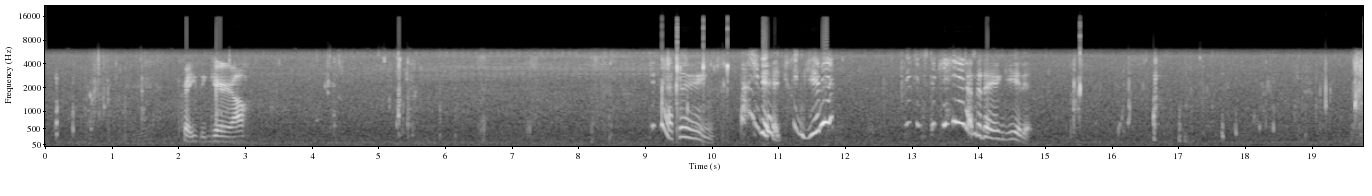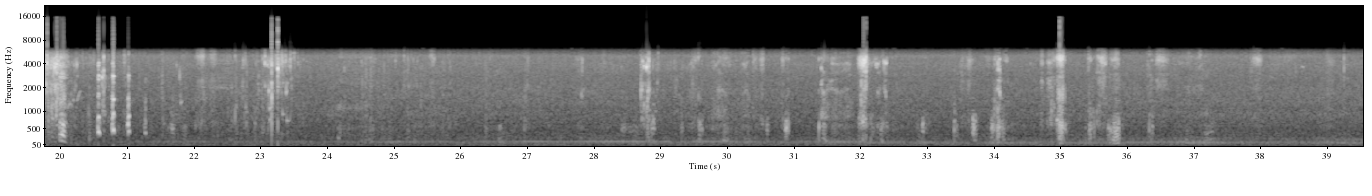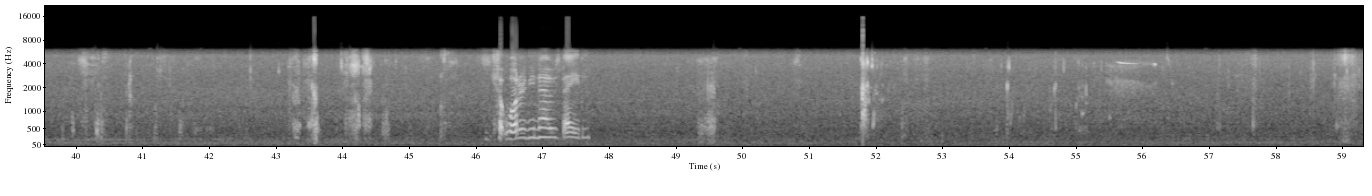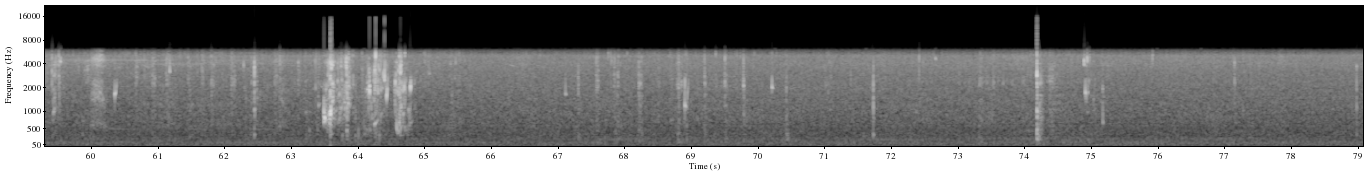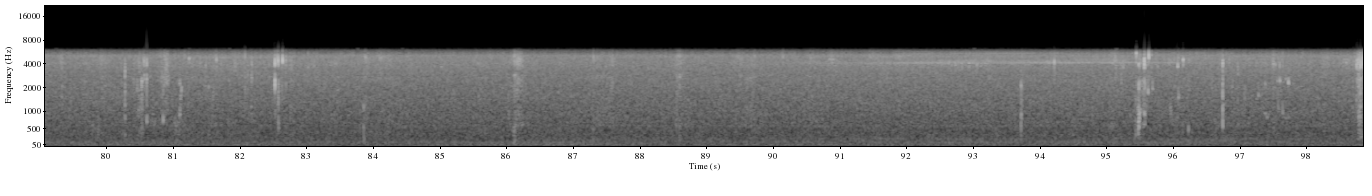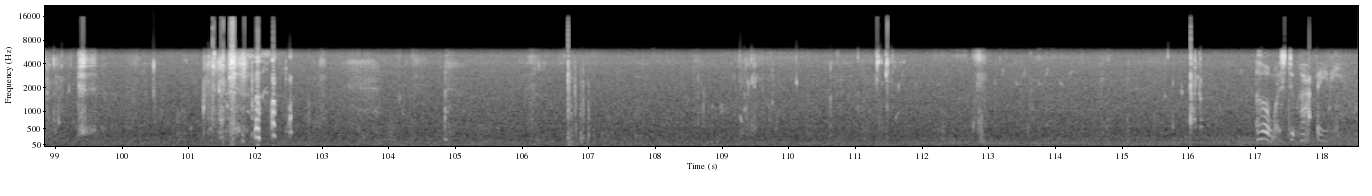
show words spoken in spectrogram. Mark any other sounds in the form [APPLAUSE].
Crazy girl. Get that thing. Bite it. You can get it. You can stick your head under there and get it. You got water in your nose, baby? Oh, it's too hot, baby.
